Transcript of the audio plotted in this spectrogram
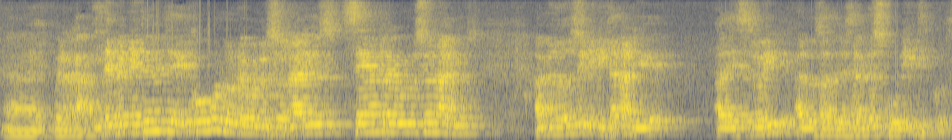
Ay, bueno, acá, independientemente de cómo los revolucionarios sean revolucionarios, a menudo se limitan a, a destruir a los adversarios políticos,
